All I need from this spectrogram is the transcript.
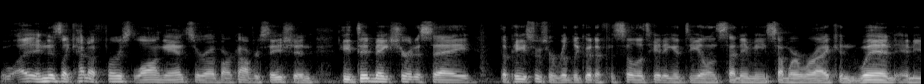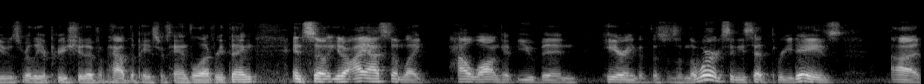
In his like kind of first long answer of our conversation, he did make sure to say the Pacers are really good at facilitating a deal and sending me somewhere where I can win, and he was really appreciative of how the Pacers handle everything. And so, you know, I asked him like, "How long have you been hearing that this was in the works?" And he said three days. Uh,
